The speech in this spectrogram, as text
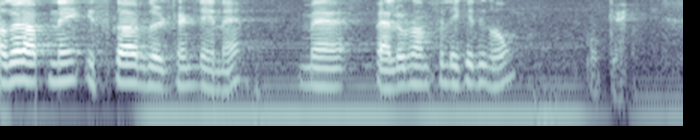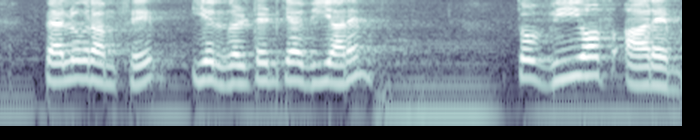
अगर आपने इसका रिजल्टेंट लेना है, मैं पैलोग्राम से लेके दिखाऊँ। पैलोग्राम से ये रिजल्टेंट क्या है? वी आर एम तो वी ऑफ़ आर एम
